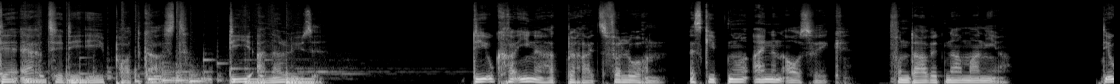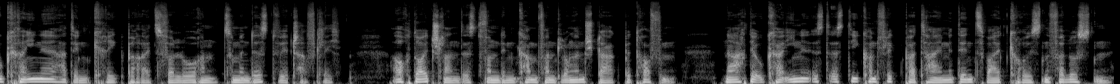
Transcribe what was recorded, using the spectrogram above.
Der RTDE Podcast. Die Analyse. Die Ukraine hat bereits verloren. Es gibt nur einen Ausweg. Von David Narmania. Die Ukraine hat den Krieg bereits verloren, zumindest wirtschaftlich. Auch Deutschland ist von den Kampfhandlungen stark betroffen. Nach der Ukraine ist es die Konfliktpartei mit den zweitgrößten Verlusten.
